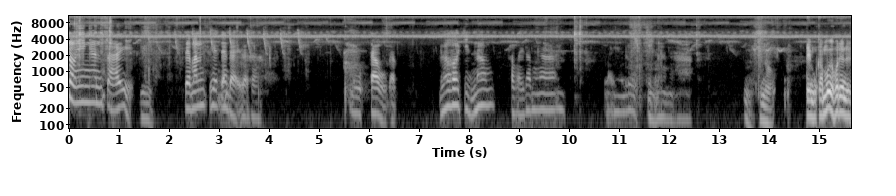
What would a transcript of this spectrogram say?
หน่อยเงินใส่อืมแต่มันเฮ็ดได้ไดล่ะค่ะ ลูกเต้ากับรอกินน้ำเอาไว้ทำงานไว้ให้ลูกกินน้อืมพี่น้องเต็มกำมือพอดีเลย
